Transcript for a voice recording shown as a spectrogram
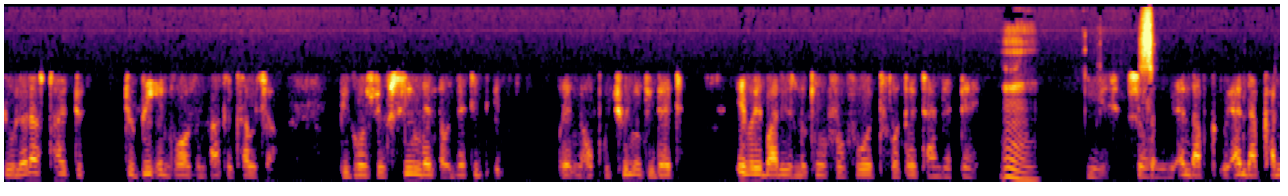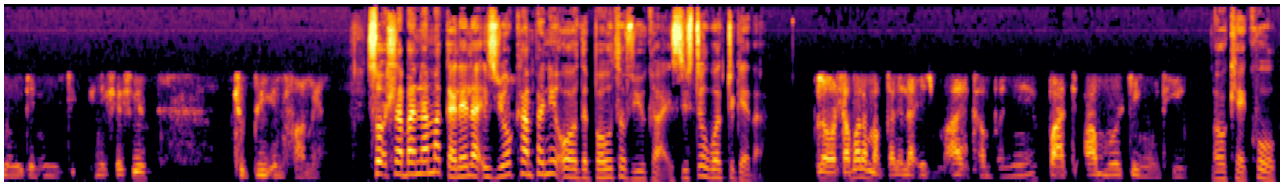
do? Let us try to, to be involved in agriculture because we've seen that, that it, it, an opportunity that everybody is looking for food for three times a day. Mm. Yes. So, so, we end up we end up coming with an initiative to be in farming. So Hlabana Magalela is your company or the both of you guys? You still work together? No, Hlabana Magalela is my company, but I'm working with him. Okay, cool.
